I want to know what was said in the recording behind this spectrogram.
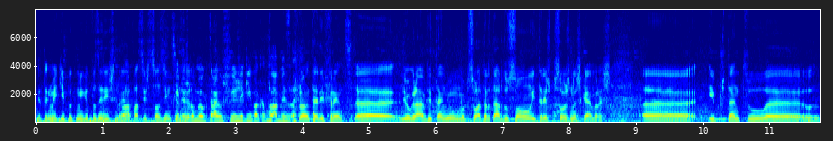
eu tenho uma equipa comigo a fazer isto, não é? Não faço isto sozinho, Sim, mas dizer. como eu que trago os fios aqui para, para a mesa. Pronto, é diferente. Uh, eu gravo e tenho uma pessoa a tratar do som e três pessoas nas câmaras. Uh, e portanto, uh,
